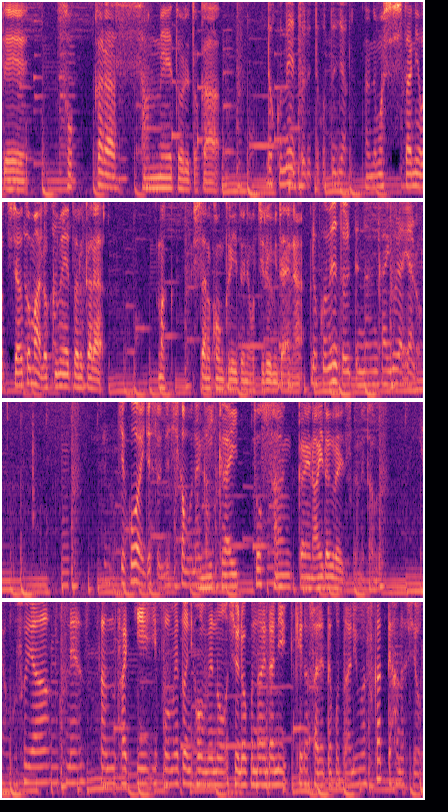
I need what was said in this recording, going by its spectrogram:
てそっから3メートルとか。6メートルってことじゃ。なんでもし下に落ちちゃうとまあ6メートルからまあ、下のコンクリートに落ちるみたいな。6メートルって何回ぐらいやろ？めっちゃ怖いですよね。しかもなんか。2階と3階の間ぐらいですかね多分そりゃねさんさっき1本目と2本目の収録の間に怪我されたことありますかって話を。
